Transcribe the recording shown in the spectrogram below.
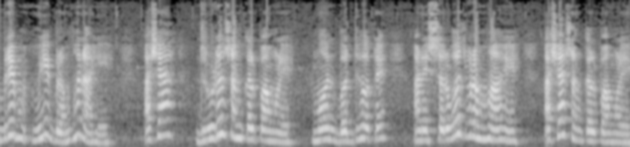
मी ब्रह्म नाही अशा दृढ संकल्पामुळे मन बद्ध होते आणि सर्वच ब्रह्म आहे अशा संकल्पामुळे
